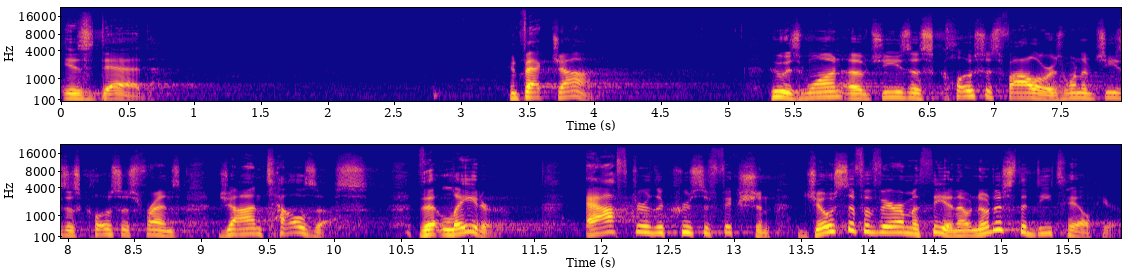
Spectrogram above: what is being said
is dead. In fact, John, who is one of Jesus' closest followers, one of Jesus' closest friends, John tells us that later, after the crucifixion, Joseph of Arimathea, now notice the detail here,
